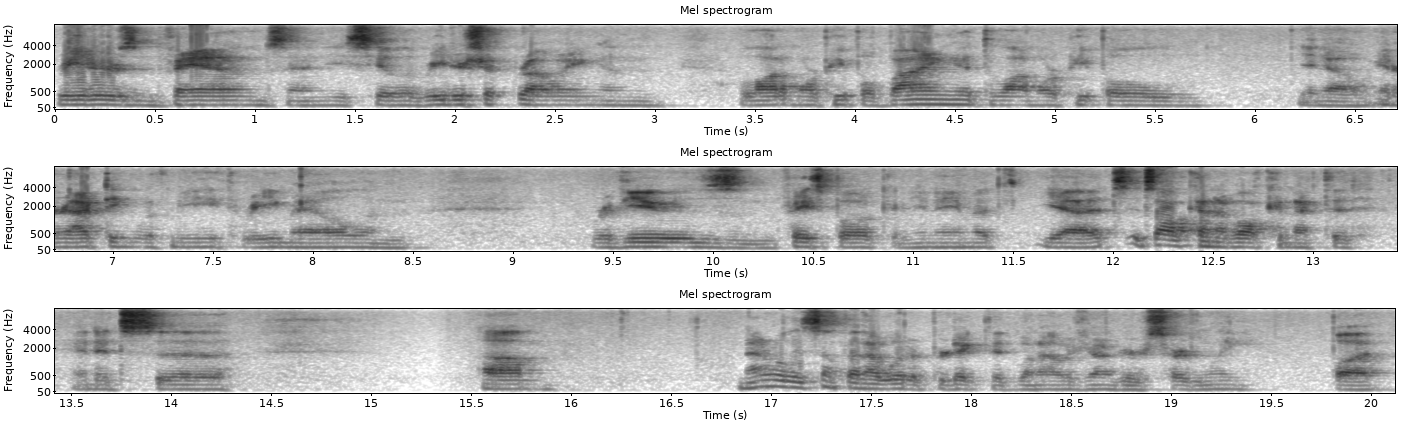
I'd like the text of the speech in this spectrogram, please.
readers and fans, and you see the readership growing, and a lot of more people buying it, a lot more people, you know, interacting with me through email and reviews and Facebook and you name it. Yeah, it's it's all kind of all connected, and it's uh, um, not really something I would have predicted when I was younger, certainly. But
